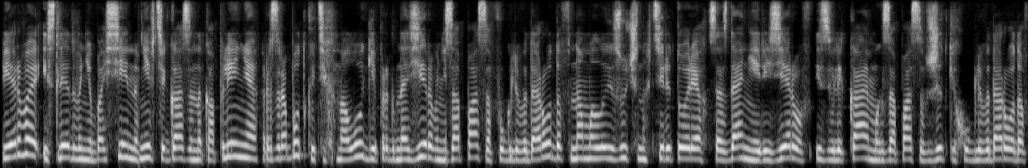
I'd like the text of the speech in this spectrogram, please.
Первое – исследование бассейнов нефтегазонакопления, разработка технологий прогнозирования запасов углеводородов на малоизученных территориях, создание резервов извлекаемых запасов жидких углеводородов.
